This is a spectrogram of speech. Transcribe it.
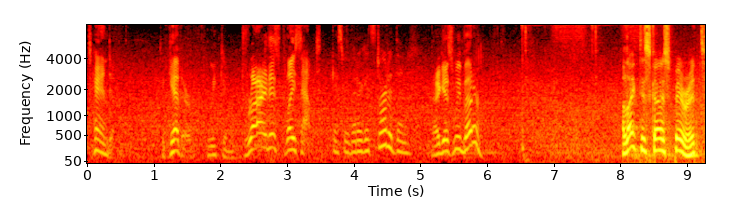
tandem. Together, we can dry this place out. Guess we better get started then. I guess we better. I like this guy's spirit.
